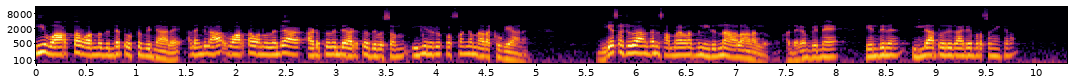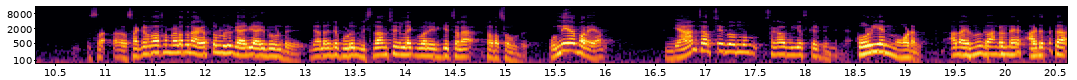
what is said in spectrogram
ഈ വാർത്ത വന്നതിന്റെ തൊട്ട് പിന്നാലെ അല്ലെങ്കിൽ ആ വാർത്ത വന്നതിന്റെ അടുത്തതിന്റെ അടുത്ത ദിവസം ഇങ്ങനൊരു പ്രസംഗം നടക്കുകയാണ്. വി എസ് അച്യുതാനന്ദൻ സമ്മേളനത്തിന് ഇരുന്ന ആളാണല്ലോ. അദ്ദേഹം പിന്നെ എന്തിന് ഇല്ലാത്തൊരു കാര്യം പ്രസംഗിക്കണം? സംഘടനാ സമ്മേളനത്തിനകത്തുള്ളൊരു കാര്യമായതുകൊണ്ട് ഞാൻ അതിന്റെ കൂടുതൽ വിശദാംശങ്ങളിലേക്ക് പോകാൻ എനിക്ക് ചില തടസ്സമുണ്ട്. ഒന്ന് ഞാൻ പറയാം ഞാൻ ചർച്ച ചെയ്തതൊന്നും സഹ വി എസ് കേട്ടിട്ടില്ല. കൊറിയൻ മോഡൽ അതായിരുന്നു താങ്കളുടെ അടുത്ത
